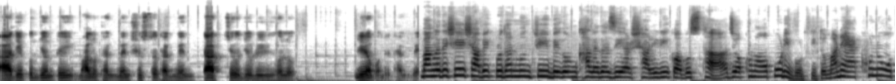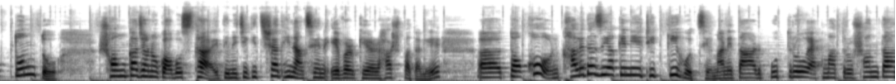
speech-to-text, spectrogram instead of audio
আজ এ পর্যন্তই। ভালো থাকবেন, সুস্থ থাকবেন। তার চেয়েও জরুরি হলো নিরাপদে থাকবেন। বাংলাদেশের সাবেক প্রধানমন্ত্রী বেগম খালেদা জিয়ার শারীরিক অবস্থা যখন অপরিবর্তিত মানে এখনও অত্যন্ত শঙ্কাজনক অবস্থায় তিনি চিকিৎসাধীন আছেন এভার কেয়ার হাসপাতালে তখন খালেদা জিয়াকে নিয়ে ঠিক কি হচ্ছে? মানে তার পুত্র, একমাত্র সন্তান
